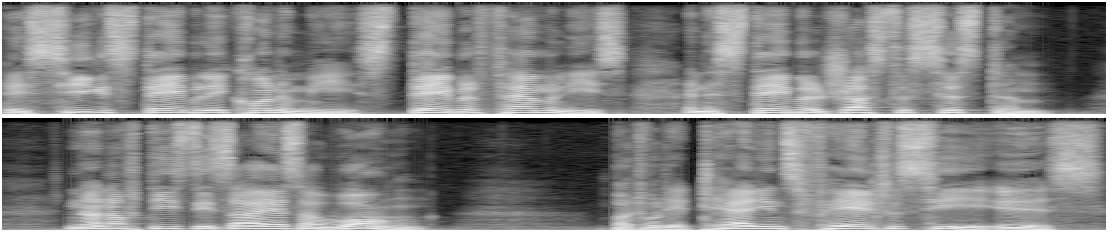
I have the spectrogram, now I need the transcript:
They seek a stable economy, stable families, and a stable justice system. None of these desires are wrong. But what Italians fail to see is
